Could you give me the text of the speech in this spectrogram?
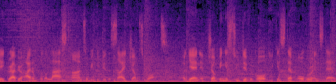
Okay, grab your item for the last time so we can do the side jump squats. Again, if jumping is too difficult, you can step over instead.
